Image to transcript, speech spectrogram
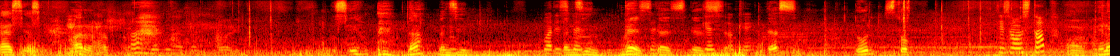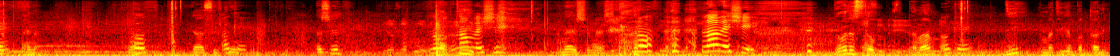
يس يس حر حر بصي ده بنزين بنزين جاز? جاز. جاز Okay. يس دول ستوب This one stop. آه هنا هنا Both. يس Okay. ماشي no ماشي. ماشي ماشي No, لا ماشي. دول ستوب تمام Okay. دي لما تيجي تبطلي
